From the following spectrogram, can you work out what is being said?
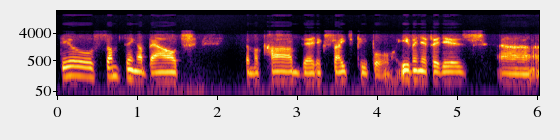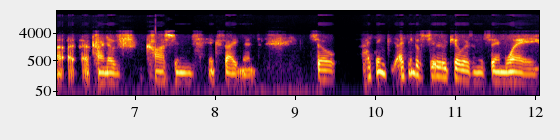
still something about the macabre that excites people, even if it is uh, a, a kind of cautioned excitement. So I think I think of serial killers in the same way.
